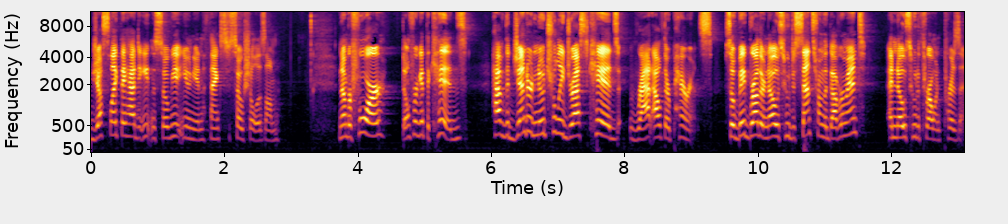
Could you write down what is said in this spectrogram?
just like they had to eat in the Soviet Union thanks to socialism. Number four, don't forget the kids. Have the gender neutrally dressed kids rat out their parents so Big Brother knows who dissents from the government and knows who to throw in prison.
